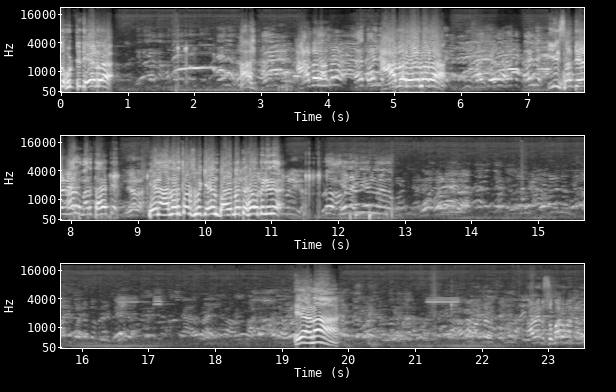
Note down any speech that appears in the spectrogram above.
ಇದು ಹುಟ್ಟಿದ ಹೇಳ್ರ. ಆಧಾರ್ ಹೇಳ್ಬಾರ ಈಗ ಸದ್ಯ ಹೇಳಿ. ಏನ್ ಆಧಾರ್ ತೋರಿಸ್ಬೇಕು ಏನ್ ಬಾಯ್ ಮಾತ್ರ ಹೇಳ್ಬೇಕು ನಿನಗೆ ಏ ಅಣ್ಣ. ಸುಮಾರು ಮಾಡಲಿ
